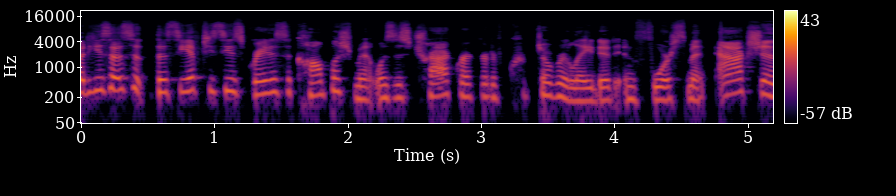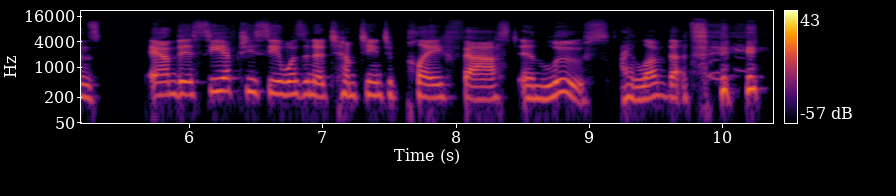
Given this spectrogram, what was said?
But he says that the CFTC's greatest accomplishment was his track record of crypto related enforcement actions. And the CFTC wasn't attempting to play fast and loose. I love that saying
